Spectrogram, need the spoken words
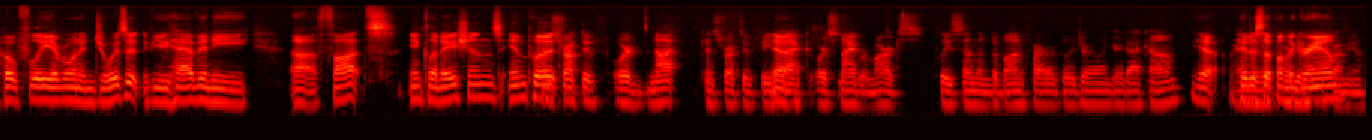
hopefully, everyone enjoys it. If you have any uh, thoughts, inclinations, input, constructive or not constructive feedback or snide remarks, please send them to bonfirebluejournalingear.com. yeah, hit us up on the forward to hearing gram.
